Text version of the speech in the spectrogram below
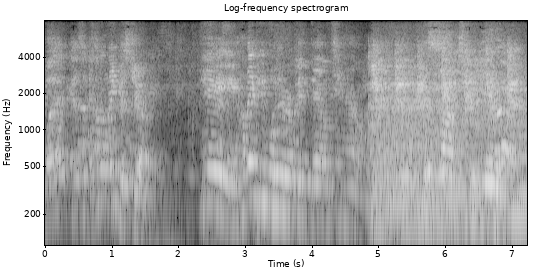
What? It's a cunnilingus joke. Hey, how many people here have been downtown? This song's for you.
